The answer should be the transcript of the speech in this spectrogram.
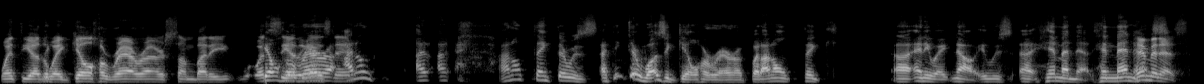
went the other The- way, Gil Herrera or somebody. What's Gil the other guy's name? I don't, I, I, I don't think there was. I think there was a Gil Herrera, but I don't think. Uh, anyway, no, it was uh, Giménez. Giménez. Giménez.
